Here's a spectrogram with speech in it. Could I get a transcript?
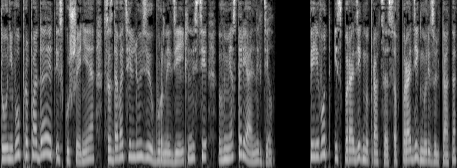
то у него пропадает искушение создавать иллюзию бурной деятельности вместо реальных дел. Перевод из парадигмы процесса в парадигму результата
